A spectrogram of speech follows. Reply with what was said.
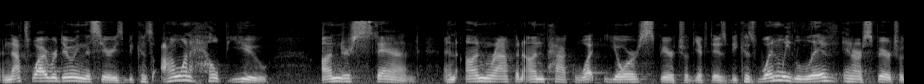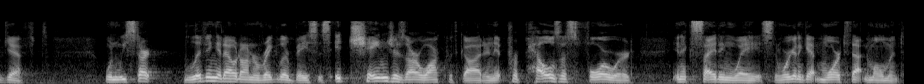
And that's why we're doing this series, because I want to help you understand and unwrap and unpack what your spiritual gift is. Because when we live in our spiritual gift, when we start living it out on a regular basis, it changes our walk with God and it propels us forward in exciting ways. And we're going to get more to that in a moment.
